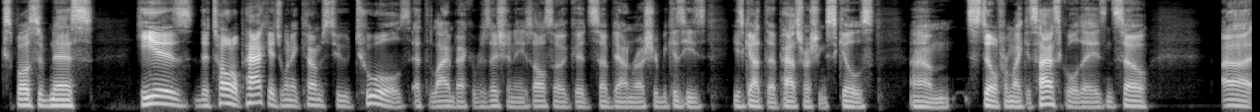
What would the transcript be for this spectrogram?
explosiveness. He is the total package when it comes to tools at the linebacker position. He's also a good sub down rusher because he's he's got the pass rushing skills um, still from like his high school days. And so, uh,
